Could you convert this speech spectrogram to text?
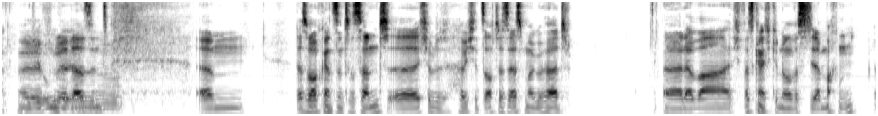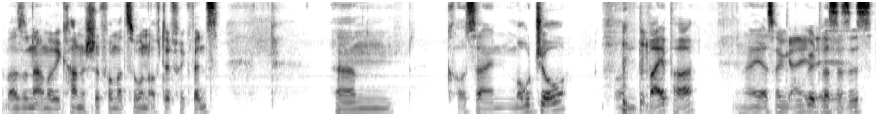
weil wir früher da sind. Ja. Ähm, das war auch ganz interessant. Äh, ich habe hab ich jetzt auch das erste Mal gehört. Äh, da war, ich weiß gar nicht genau, was die da machen. Da war so eine amerikanische Formation auf der Frequenz. Ähm, Cosine Mojo und Viper. Na, erstmal gegoogelt, was ey. das ist.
